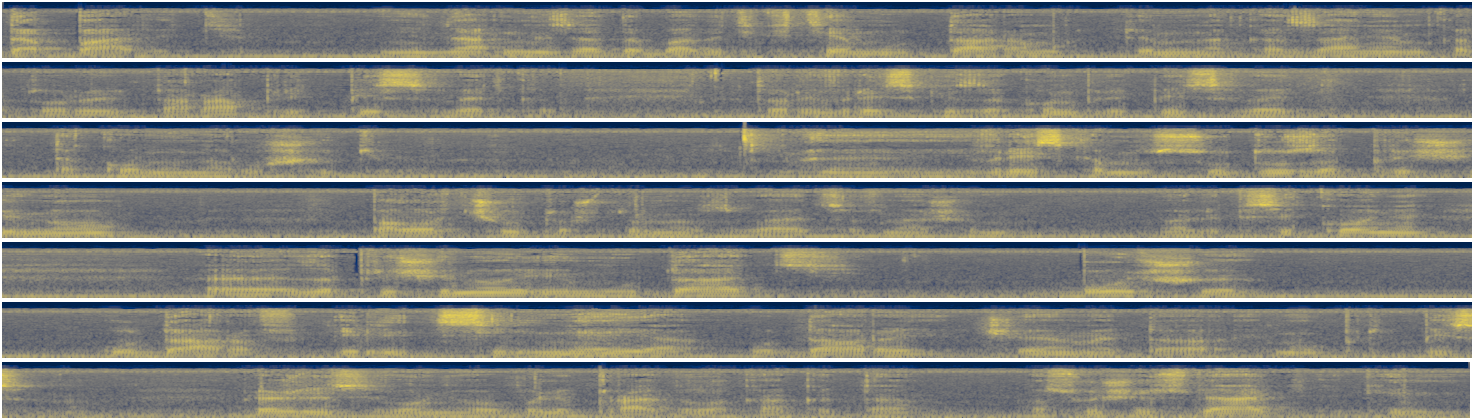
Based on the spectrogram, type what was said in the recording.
добавить. Нельзя, нельзя добавить к тем ударам, к тем наказаниям, которые Тара предписывает, которые еврейский закон предписывает такому нарушителю. Э, еврейскому суду запрещено палачу, то, что называется в нашем лексиконе, запрещено ему дать больше ударов или сильнее удары, чем это ему предписано. Прежде всего у него были правила, как это осуществлять, каким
